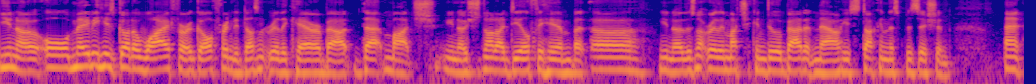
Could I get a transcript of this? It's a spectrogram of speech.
you know, or maybe he's got a wife or a girlfriend he doesn't really care about that much. You know, she's not ideal for him, but, uh, you know, there's not really much he can do about it now. He's stuck in this position. And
